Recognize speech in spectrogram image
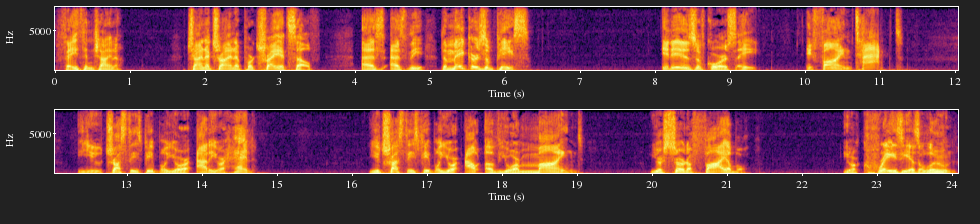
Faith in China. China trying to portray itself as as the the makers of peace. It is, of course, a a fine tact. You trust these people, you're out of your head. You trust these people, you're out of your mind. You're certifiable. You're crazy as a loon.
